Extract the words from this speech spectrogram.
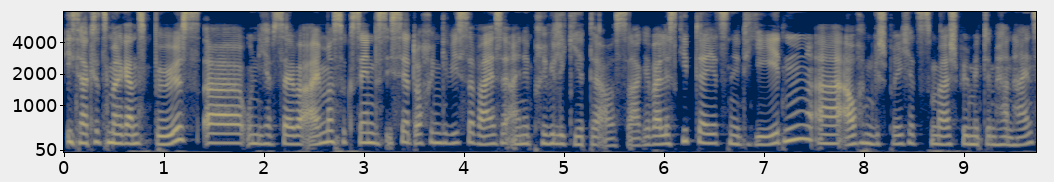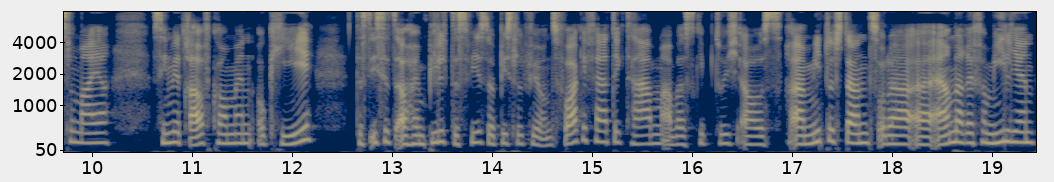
Ich sage es jetzt mal ganz bös äh, und ich habe selber einmal so gesehen, das ist ja doch in gewisser Weise eine privilegierte Aussage, weil es gibt ja jetzt nicht jeden, äh, auch im Gespräch jetzt zum Beispiel mit dem Herrn Heinzelmeier, sind wir draufgekommen, okay, das ist jetzt auch ein Bild, das wir so ein bisschen für uns vorgefertigt haben, aber es gibt durchaus äh, Mittelstands- oder äh, ärmere Familien,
